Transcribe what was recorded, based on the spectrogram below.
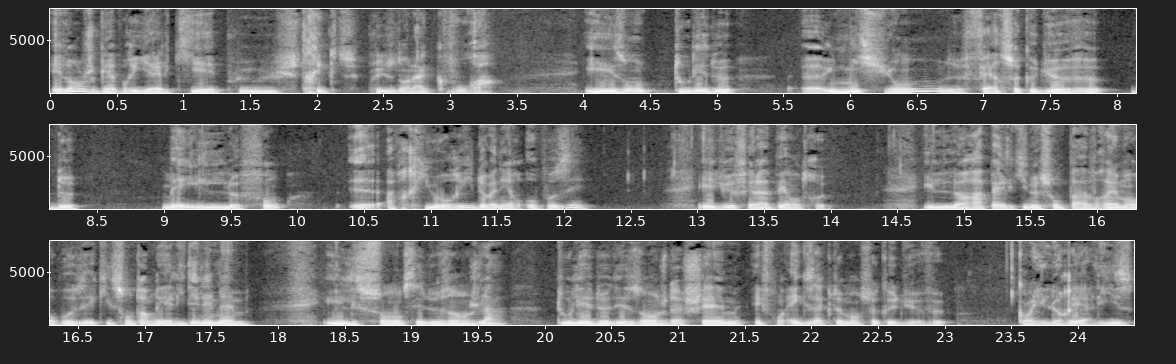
et l'ange Gabriel, qui est plus strict, plus dans la kvoura. Ils ont tous les deux une mission de faire ce que Dieu veut d'eux. Mais ils le font euh, a priori de manière opposée. Et Dieu fait la paix entre eux. Il leur rappelle qu'ils ne sont pas vraiment opposés, qu'ils sont en réalité les mêmes. Ils sont ces deux anges-là, tous les deux des anges d'Hachem, et font exactement ce que Dieu veut. Quand ils le réalisent,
